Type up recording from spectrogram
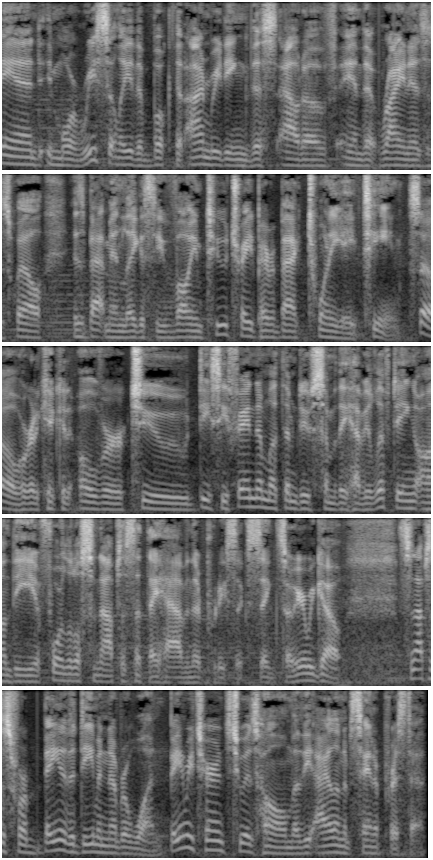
and more recently, the book that I'm reading this out of, and that Ryan is as well, is Batman Legacy Volume Two, trade paperback 2018. So we're going to kick it over to DC fandom, let them do some of the heavy lifting on the four little synopsis that they have, and they're pretty succinct. So here we go. Synopsis for Bane of the Demon number one. Bane returns to his home of the island of Santa Prisca.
